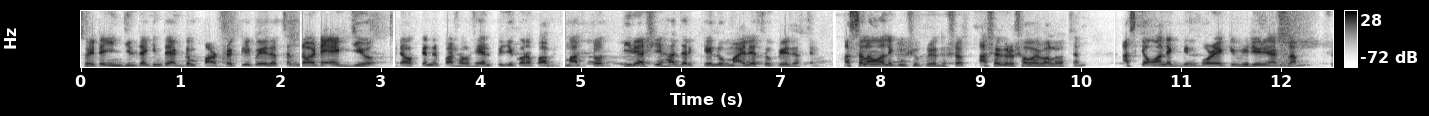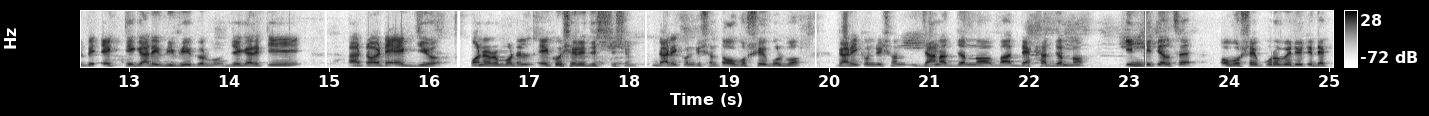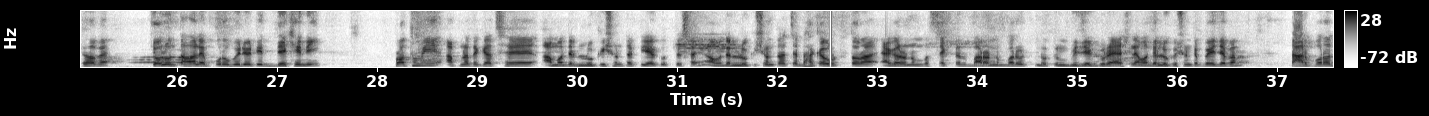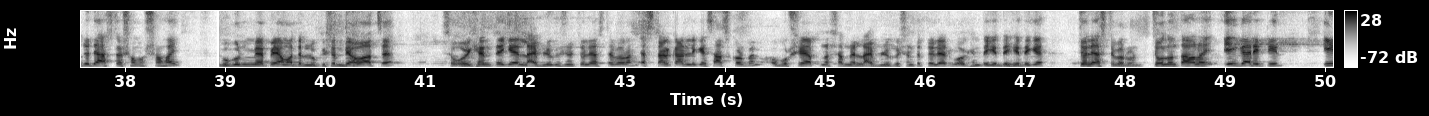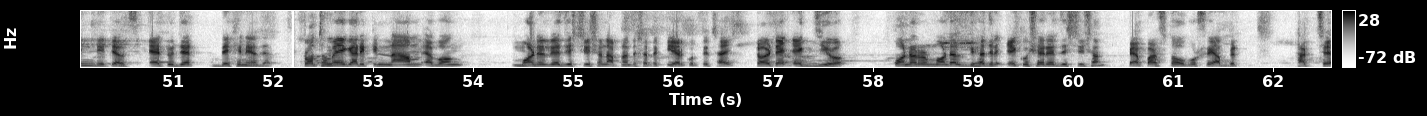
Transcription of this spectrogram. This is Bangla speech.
সো এটা ইঞ্জিনটা কিন্তু একদম পারফেক্টলি পেয়ে যাচ্ছেন। টয়োটা এক্সিও এটা অক্টেনের পাশাপাশি এলপিজি করা পাবেন। মাত্র তিরাশি হাজার কিলো মাইলেজও পেয়ে যাচ্ছেন। আসসালামু আলাইকুম, সুপ্রিয় দর্শক। আশা করি সবাই ভালো আছেন। আজকে অনেকদিন পরে একটি ভিডিও নিয়ে আসলাম। শুধু একটি গাড়ি রিভিউ করব। যে গাড়িটি টয়োটা এক্সিও পনেরো মডেল একুশে রেজিস্ট্রেশন গাড়ি কন্ডিশন তো অবশ্যই বলব। গাড়ি কন্ডিশন জানার জন্য বা দেখার জন্য ইন ডিটেলসে অবশ্যই পুরো ভিডিওটি দেখতে হবে। চলুন তাহলে পুরো ভিডিওটি দেখে নিই। প্রথমেই আপনাদের কাছে আমাদের লোকেশনটা ক্লিয়ার করতে চাই। আমাদের লোকেশনটা হচ্ছে ঢাকা, উত্তরা, এগারো নম্বর সেক্টর বারো নম্বর রুট নতুন ব্রিজে ঘুরে আসলে আমাদের লোকেশনটা পেয়ে যাবেন। তারপরেও যদি আসতে সমস্যা হয় গুগল ম্যাপে আমাদের লোকেশন দেওয়া আছে। সো ওইখান থেকে লাইভ লোকেশন চলে আসতে পারবেন। স্টার কার্ড লিখে সার্চ করবেন। অবশ্যই আপনার সামনে লাইভ লোকেশনটা চলে আসবে। ওইখান থেকে দেখে দেখে চলে আসতে পারবেন। চলুন তাহলে এই গাড়িটির in details A to Z দেখে নেওয়া যাক। প্রথমে এই গাড়িটির নাম এবং মডেল রেজিস্ট্রেশন আপনাদের সাথে ক্লিয়ার করতে চাই। টয়টা এক্সিও পনেরো মডেল দুই হাজার একুশে রেজিস্ট্রেশন পেপারস তো অবশ্যই আপডেট থাকছে।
